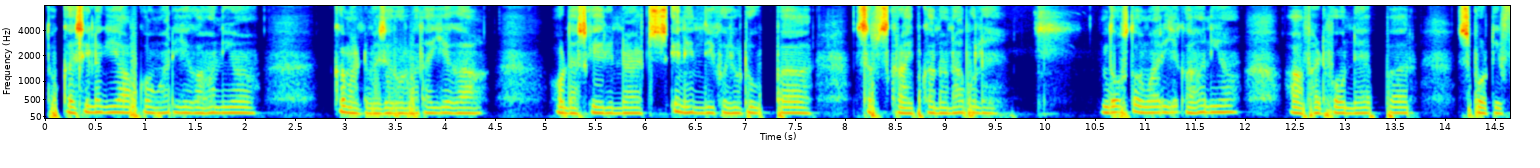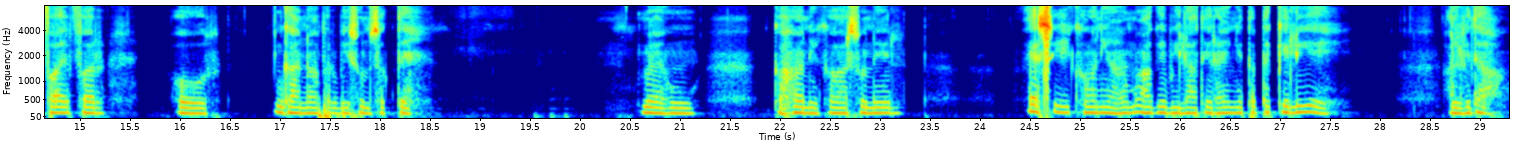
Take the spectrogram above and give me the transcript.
तो कैसी लगी आपको हमारी ये कहानियाँ? कमेंट में ज़रूर बताइएगा। और the scary nights in Hindi को यूट्यूब पर सब्सक्राइब करना ना भूलें। दोस्तों, हमारी ये कहानियाँ आप हेडफोन ऐप पर स्पॉटिफाई पर और गाना पर भी सुन सकते हैं। मैं हूँ कहानीकार सुनील। ऐसी ही कहानियाँ हम आगे भी लाते रहेंगे। तब तक के लिए अलविदा।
